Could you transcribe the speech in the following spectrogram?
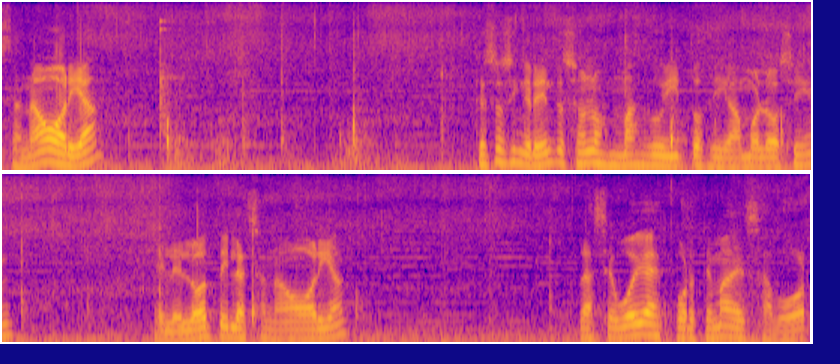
zanahoria. Que esos ingredientes son los más duritos, digámoslo así. El elote y la zanahoria. La cebolla es por tema de sabor.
